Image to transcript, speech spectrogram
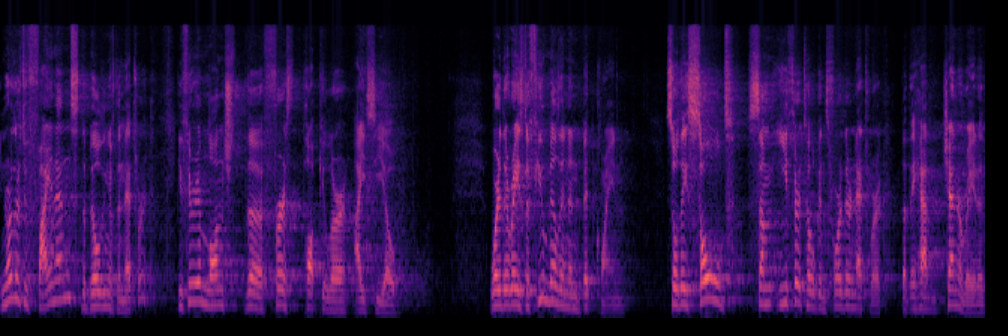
In order to finance the building of the network, Ethereum launched the first popular ICO, where they raised a few million in Bitcoin. So they sold some Ether tokens for their network that they had generated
